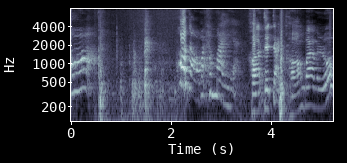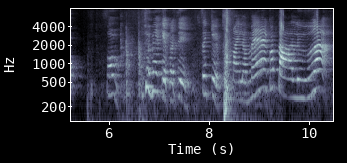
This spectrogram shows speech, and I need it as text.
อ พ่อจะออกมาทำไมเนี่ย ขอ จะจัดของบ้านมันลุกส้มช่วยแม่เก็บไปสิ จะเก็บทำไมล่ะแม่ก็ตาเหลือพ่อ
